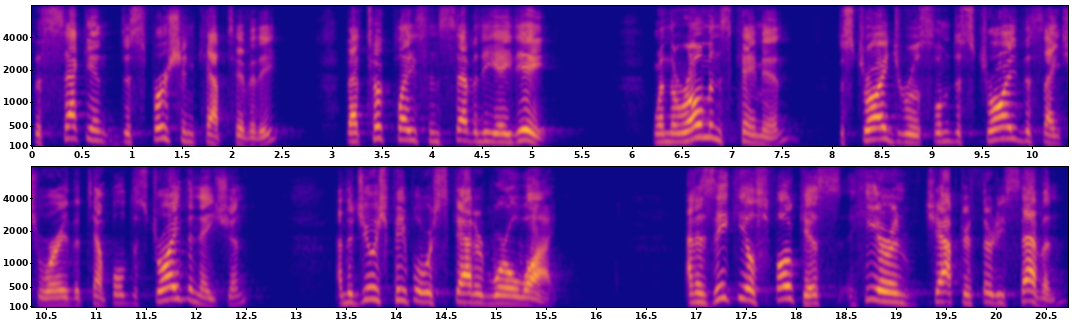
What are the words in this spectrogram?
the second dispersion captivity that took place in 70 AD. When the Romans came in destroyed Jerusalem, destroyed the sanctuary, the temple, destroyed the nation, and the Jewish people were scattered worldwide. And Ezekiel's focus here in chapter 37,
